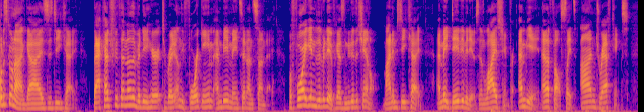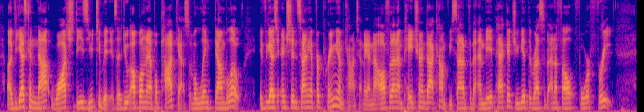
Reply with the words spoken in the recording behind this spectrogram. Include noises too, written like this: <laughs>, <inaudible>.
What is going on, guys? It's DK. Back at you with another video here to break down the four game NBA main slate on Sunday. Before I get into the video, if you guys are new to the channel, my name is DK. I make daily videos and live stream for NBA and NFL slates on DraftKings. Uh, if you guys cannot watch these YouTube videos, I do up on Apple Podcasts. I have a link down below. If you guys are interested in signing up for premium content, I now offer that on patreon.com. If you sign up for the NBA package, you get the rest of NFL for free.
